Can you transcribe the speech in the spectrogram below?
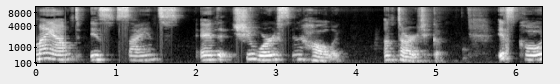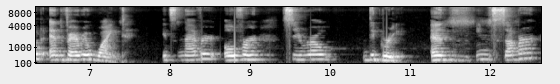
My aunt is science and she works in Holland, Antarctica. It's cold and very windy. It's never over zero degree. And in summer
